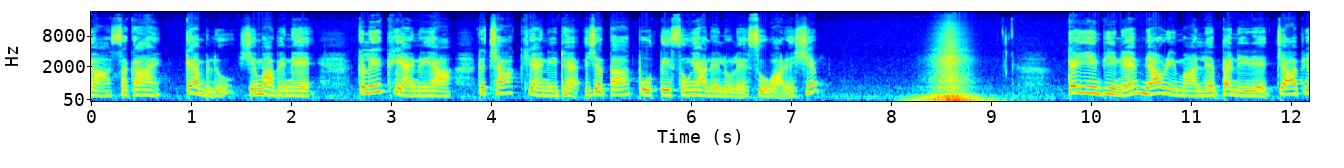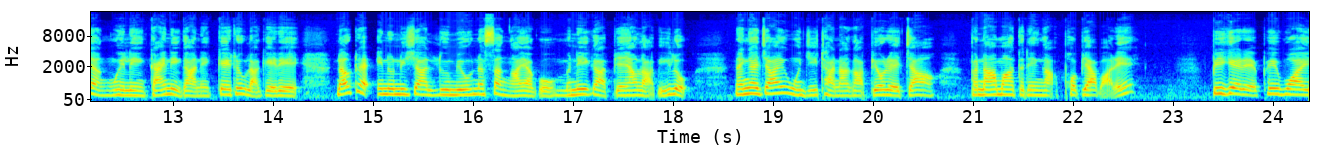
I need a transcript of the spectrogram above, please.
ရွာစကိုင်းကန့်ဘလူရင်းမပင်နဲ့ကလေးခရိုင်တွေဟာတခြားခရိုင်တွေထက်အရက်သားပိုသေဆုံးရတယ်လို့လည်းဆိုပါတယ်ရှင်။ ကရင်ပြည်နယ်မြောက်ရီမှာလဲပတ်နေတဲ့ကြားပြန့်ငွေလင်ဂိုင်းတွေကနေကဲထုတ်လာခဲ့တဲ့နောက်ထပ်အင်ဒိုနီးရှားလူမျိုး25ယောက်ကိုမနေ့ကပြန်ရောက်လာပြီလို့နိုင်ငံခြားရေးဝန်ကြီးဌာနကပြောတဲ့အကြောင်းဗနာမာသတင်းကဖော်ပြပါတယ်။ပြီးခဲ့တဲ့ဖေဖော်ဝါရီ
